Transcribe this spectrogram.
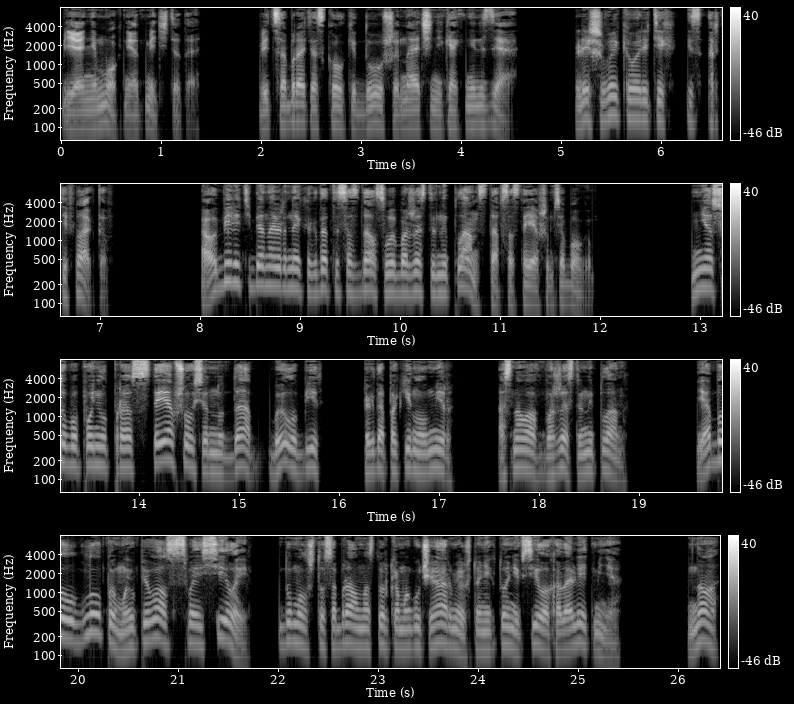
Я не мог не отметить это. Ведь собрать осколки душ иначе никак нельзя. Лишь выковырить их из артефактов. А убили тебя, наверное, когда ты создал свой божественный план, став состоявшимся богом. Не особо понял про состоявшегося, но да, был убит, когда покинул мир, основав божественный план. Я был глупым и упивался своей силой, думал, что собрал настолько могучую армию, что никто не в силах одолеть меня. Но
